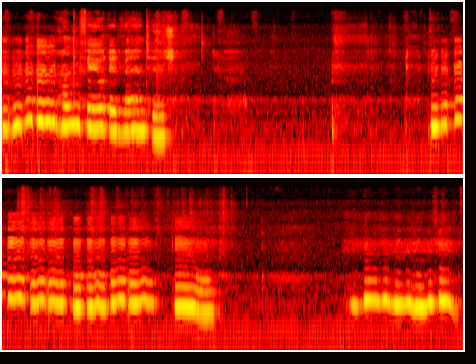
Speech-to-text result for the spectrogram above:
Mm-mm-mm-mm, home field advantage. Mm-mm-mm-mm-mm-mm-mm-mm-mm.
